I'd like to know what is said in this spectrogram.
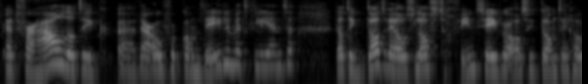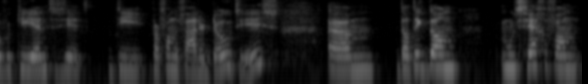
het verhaal dat ik eh, daarover kan delen met cliënten, dat ik dat wel eens lastig vind. Zeker als ik dan tegenover cliënten zit die, waarvan de vader dood is. Ehm, dat ik dan moet zeggen van,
